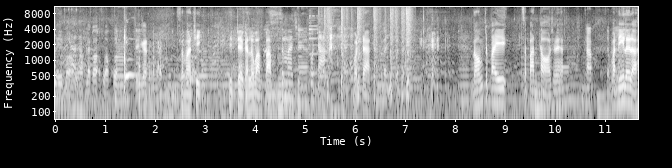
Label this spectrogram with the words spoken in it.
เลหมอกครับแล้วก็หัวคนนี่ก็สมาชิกที่เจอกันระหว่างปั๊มสมาชิกกดดักกดดักอะไรที่กดดักน้องจะไปสปันต่อใช่ไหมครับ ครับจะไปวันนี้เลยเหรอ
